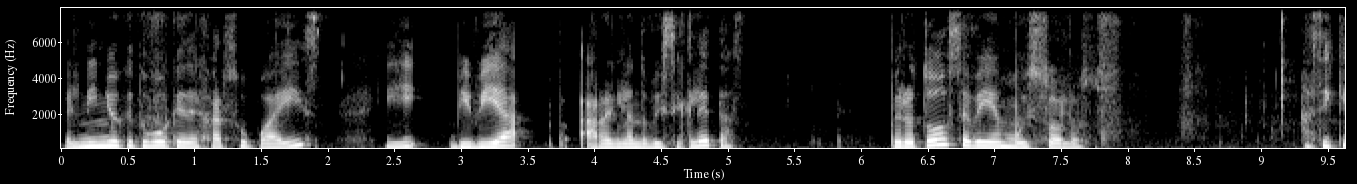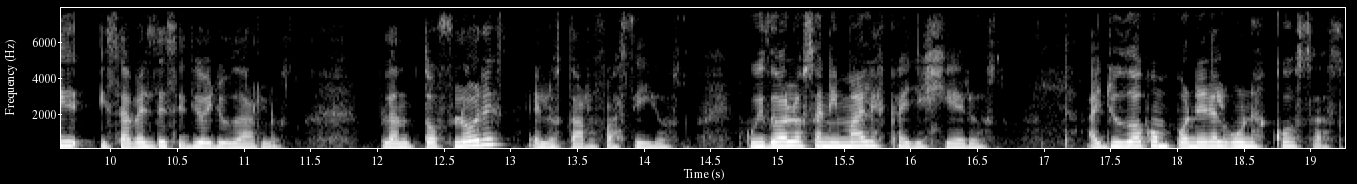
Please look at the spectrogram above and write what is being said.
El niño que tuvo que dejar su país y vivía arreglando bicicletas. Pero todos se veían muy solos. Así que Isabel decidió ayudarlos. Plantó flores en los tarros vacíos, cuidó a los animales callejeros, ayudó a componer algunas cosas.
